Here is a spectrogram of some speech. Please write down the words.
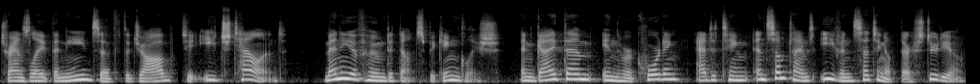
translate the needs of the job to each talent, many of whom did not speak English and guide them in the recording, editing, and sometimes even setting up their studio.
